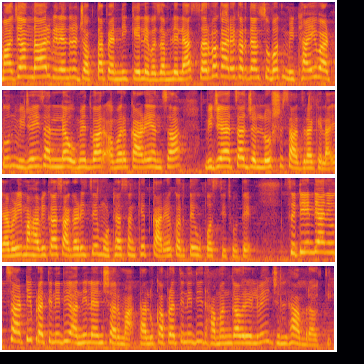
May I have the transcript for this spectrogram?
माजी आमदार वीरेंद्र जगताप यांनी केले व जमलेल्या सर्व कार्यकर्त्यांसोबत मिठाई वाटून विजयी झालेल्या उमेदवार अमर काळे यांचा विजयाचा जल्लोष साजरा केला. यावेळी महाविकास आघाडीचे मोठ्या संख्येत कार्यकर्ते उपस्थित होते. सिटी इंडिया न्यूजसाठी प्रतिनिधी अनिल एन शर्मा तालुका प्रतिनिधी धामणगाव रेल्वे जिल्हा अमरावती.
